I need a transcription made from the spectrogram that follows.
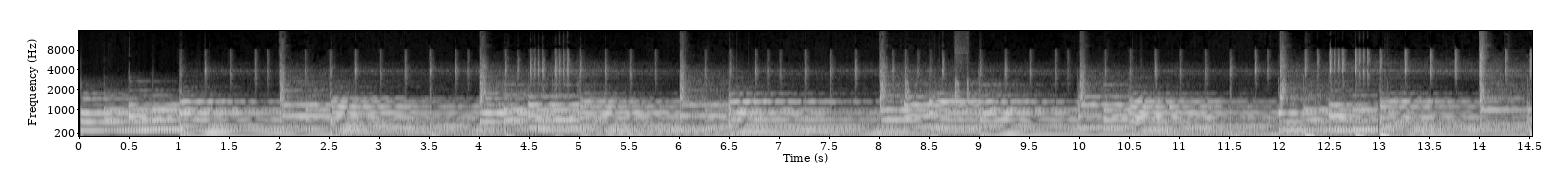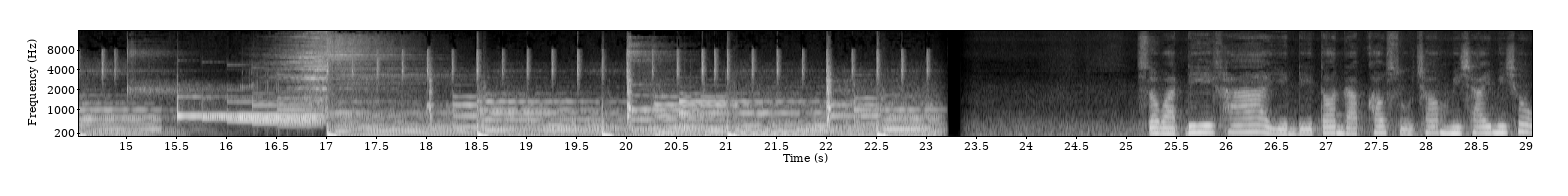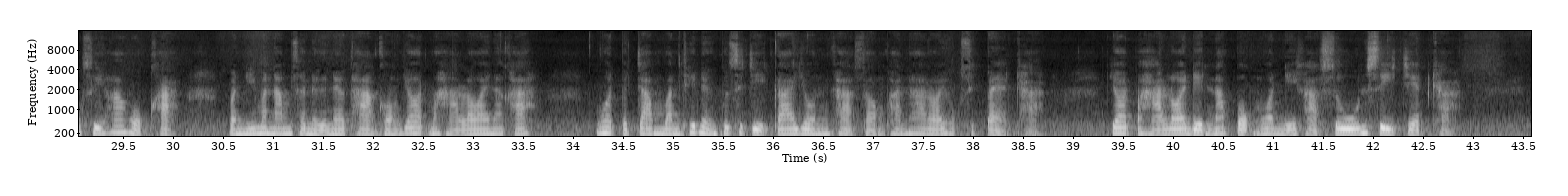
you สวัสดีค่ะ ยินดีต้อนรับเข้าสู่ช่องมิชัยมิโชค 456 ค่ะ วันนี้มานำเสนอแนวทางของยอดมหาลอยนะคะ งวดประจำวันที่ 1 พฤศจิกายนค่ะ 2568 ค่ะ ยอดมหาลอยเด่นหน้าปกงวดนี้ค่ะ 047 ค่ะ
